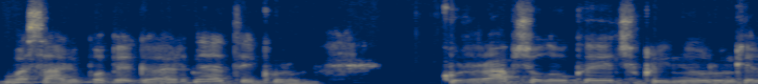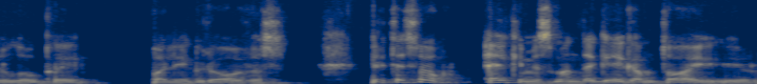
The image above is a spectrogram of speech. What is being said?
vasario pabaiga ar ne? Tai kur kur rapsų laukai cukrinių runkelių laukai palei griovius. Ir tiesiog elkimės mandagiai gamtoj ir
